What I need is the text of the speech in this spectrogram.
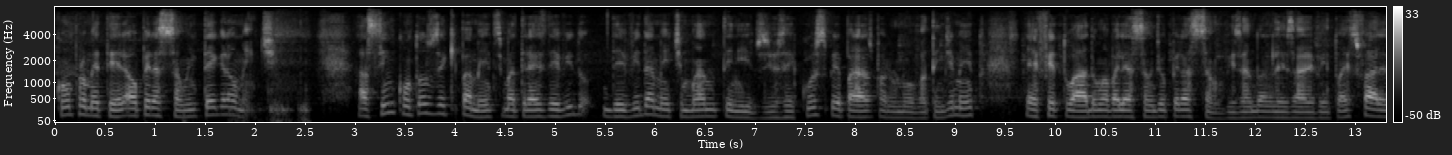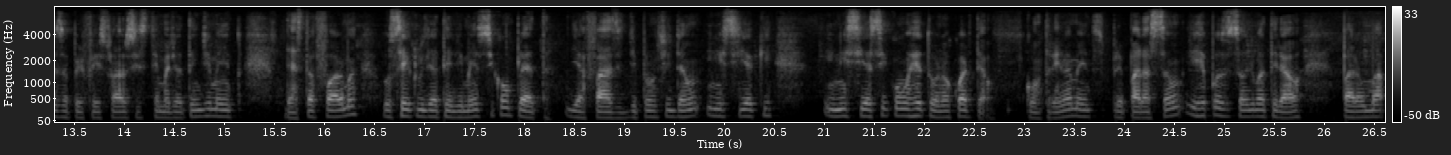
comprometer a operação integralmente. Assim, com todos os equipamentos e materiais devido, devidamente manutenidos e os recursos preparados para o novo atendimento, é efetuada uma avaliação de operação, visando analisar eventuais falhas, aperfeiçoar o sistema de atendimento. Desta forma, o ciclo de atendimento se completa e a fase de prontidão inicia-se inicia com o retorno ao quartel, com treinamentos, preparação e reposição de material para uma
